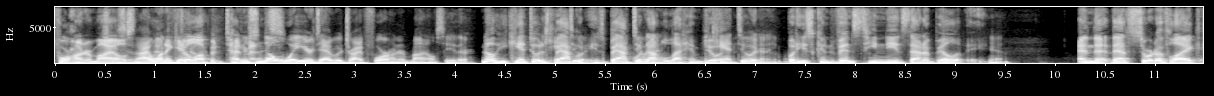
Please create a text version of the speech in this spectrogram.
400 miles. Jesus, and, I want to fill up in 10 There's minutes. There's no way your dad would drive 400 miles either. No, he can't do it. His Can't back would his back would not let him He do it. can't do it anymore. But he's convinced he needs that ability. Yeah. And that that's sort of like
